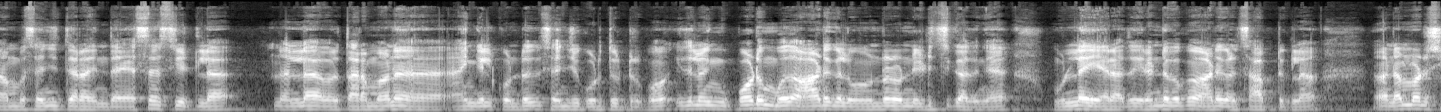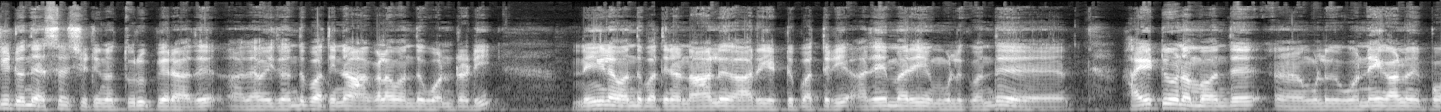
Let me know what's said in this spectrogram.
நம்ம செஞ்சு தர இந்த எஸ்எஸ் சீட்டில் நல்ல ஒரு தரமான ஆங்கிள் கொண்டு செஞ்சு கொடுத்துட்ருக்கோம். இதில் இங்கே போடும்போது ஆடுகள் ஒன்று ஒன்று இடிச்சுக்காதுங்க. உள்ளே ஏறாது. ரெண்டு பக்கம் ஆடுகள் சாப்பிட்டுக்கலாம். நம்மளோட ஷீட் வந்து எஸ்எஸ் ஷீட்டுங்க துருப்பேறாது அதாவது இது வந்து பார்த்திங்கன்னா அகலம் வந்து ஒன்றடி. நீளம் வந்து பார்த்திங்கன்னா நாலு ஆறு எட்டு பத்தடி அதே மாதிரி உங்களுக்கு வந்து ஹைட்டும் நம்ம வந்து உங்களுக்கு ஒன்றே காலம் இப்போ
